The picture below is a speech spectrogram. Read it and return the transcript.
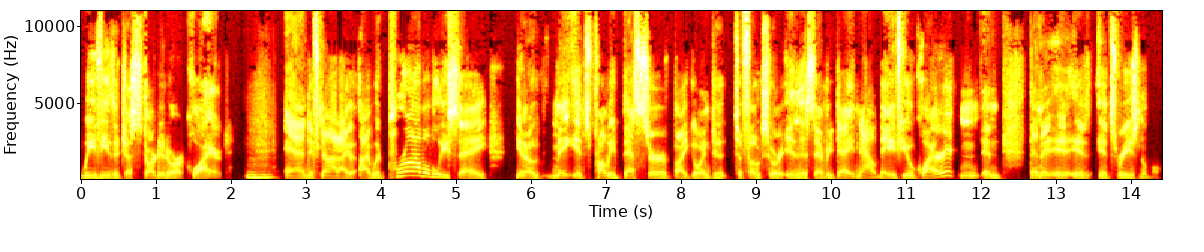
we've either just started or acquired? Mm-hmm. And if not, I, I would probably say you know, may, it's probably best served by going to, to folks who are in this every day. Now, maybe if you acquire it, and, and then it, it, it's reasonable.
